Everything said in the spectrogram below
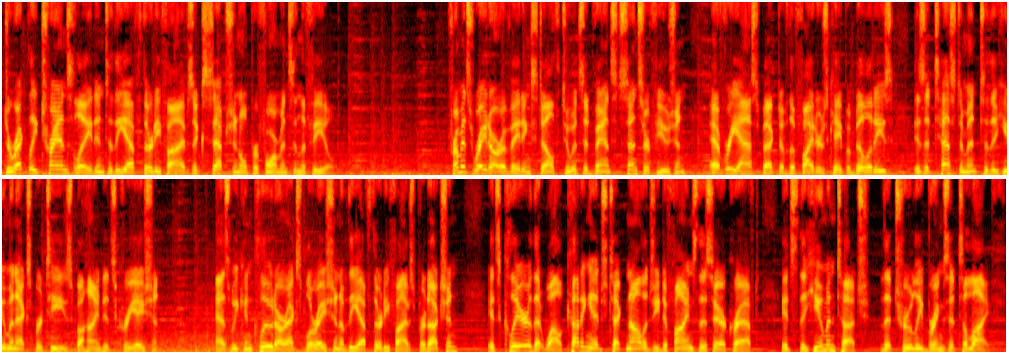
directly translate into the F-35's exceptional performance in the field. From its radar-evading stealth to its advanced sensor fusion, every aspect of the fighter's capabilities is a testament to the human expertise behind its creation. As we conclude our exploration of the F-35's production, it's clear that while cutting-edge technology defines this aircraft, it's the human touch that truly brings it to life.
